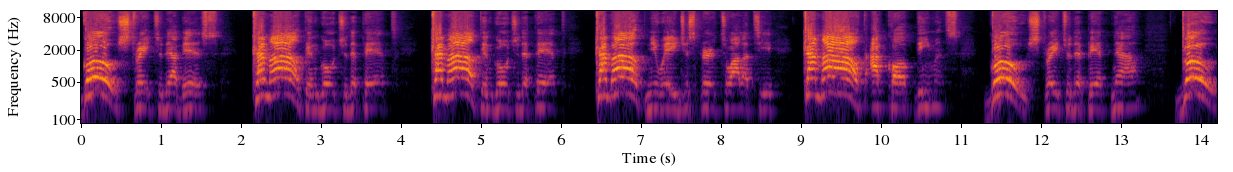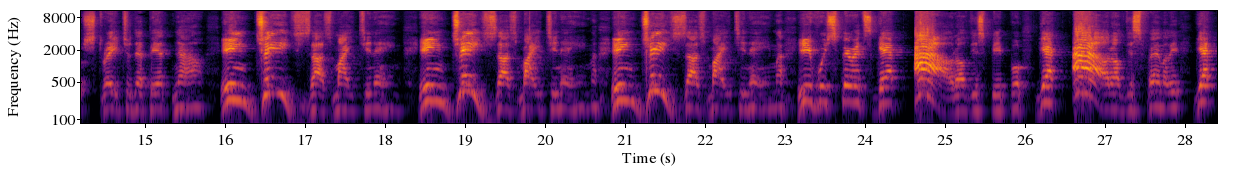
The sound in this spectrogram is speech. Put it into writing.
Go straight to the abyss. Come out and go to the pit. Come out and go to the pit. Come out, New Age spirituality. Come out, occult demons. Go straight to the pit now. Go straight to the pit now. In Jesus' mighty name. In Jesus' mighty name. In Jesus' mighty name. Evil spirits get out of these people. Get out of this family. Get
